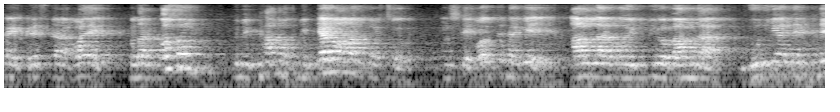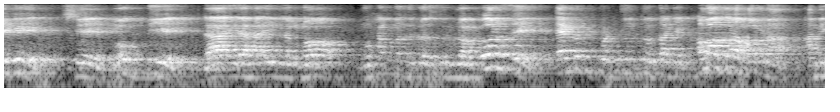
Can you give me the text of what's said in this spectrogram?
মক্কায় ফেরেশতারা বলে, খোদার কসম, তুমি খামো, তুমি কেন আমল করছ? সে বলতে থাকে, আল্লাহর ওই প্রিয় বান্দা দুনিয়াতে থেকে সে মুখ দিয়ে লা ইলাহা ইল্লাল্লাহ মুহাম্মাদুর রাসূলুল্লাহ বলছে, এখন পর্যন্ত তাকে ক্ষমা করা হলো না, আমি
